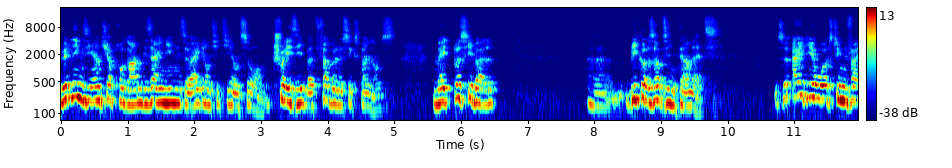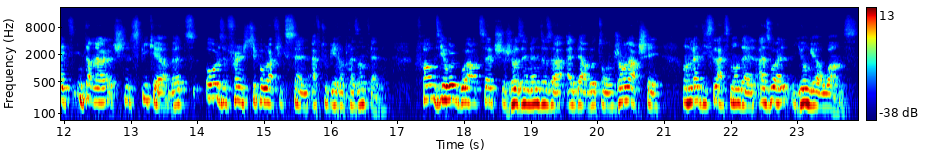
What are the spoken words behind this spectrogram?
building the entire program, designing the identity and so on. Crazy but fabulous experience made possible uh, because of the internet. The idea was to invite international speakers, but all the French typographic scene have to be represented from the old guard such as José Mendoza, Albert Boton, Jean Larcher, and Ladislas Mandel, as well younger ones.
